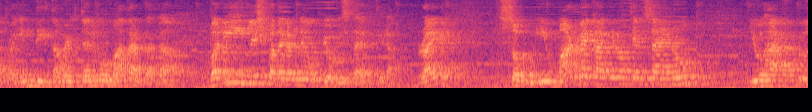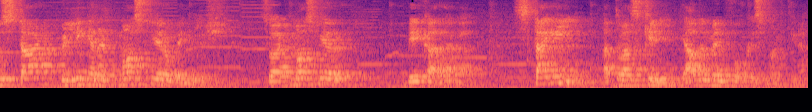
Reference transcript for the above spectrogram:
ಅಥವಾ ಹಿಂದಿ, ತಮಿಳ್, ತೆಲುಗು ಮಾತಾಡಿದಾಗ ಬರೀ ಇಂಗ್ಲಿಷ್ ಪದಗಳನ್ನೇ ಉಪಯೋಗಿಸ್ತಾ ಇರ್ತೀರಾ? ರೈಟ್ ಸೊ ನೀವು ಮಾಡಬೇಕಾಗಿರೋ ಕೆಲಸ ಏನು? You have to start building an atmosphere of English so atmosphere ಬೇಕಾದಾಗ ಸ್ಟೈಲ್ ಅಥವಾ ಸ್ಕಿಲ್ ಯಾವುದ್ರ ಮೇಲೆ ಫೋಕಸ್ ಮಾಡ್ತೀರಾ?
